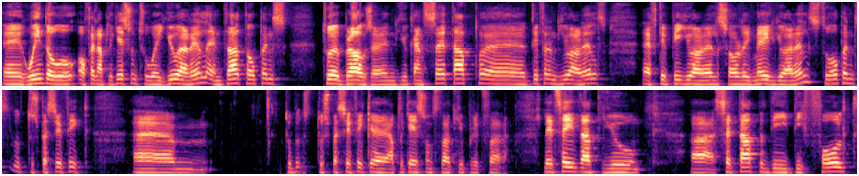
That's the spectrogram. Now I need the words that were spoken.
a window of an application to a URL and that opens to a browser and you can set up uh, different URLs FTP URLs or email URLs to open to specific um, to, to specific uh, applications that you prefer. Let's say that you uh, set up the default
